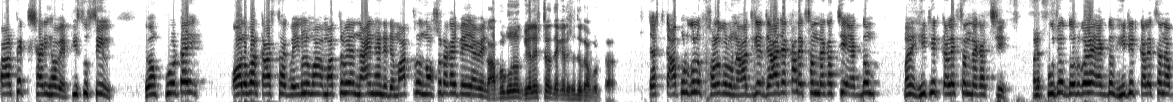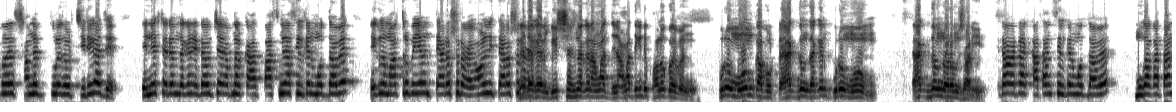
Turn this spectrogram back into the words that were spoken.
পারফেক্ট শাড়ি হবে টিসু সিল্ক এবং পুরোটাই অল ওভার কাজ থাকবে। এগুলো মাত্র নাইন হান্ড্রেডে মাত্র নশো টাকায় পেয়ে যাবেন। কাপড়গুলো গেলেসটা দেখেন শুধু কাপড়টা। জাস্ট কাপড়গুলো ফলো করুন। আজকে যা যা কালেকশন দেখাচ্ছি একদম মানে হিট হিট কালেকশন দেখাচ্ছি। মানে পুজোর দোরগোড়ায় একদম হিট হিট কালেকশন আপনাদের সামনে তুলে ধরছি ঠিক আছে? এই নেক্সট আইটেম দেখেন এটা হচ্ছে আপনার পাশমিনা সিল্কের মধ্যে হবে। এগুলো মাত্র পেয়ে যাবেন তেরোশো টাকায় অনলি তেরোশো টাকা দেখেন বিশ্বাস না করেন আমার আমার দিকে ফলো করবেন। পুরো মোম কাপড়টা একদম দেখেন পুরো মোম। একদম নরম শাড়ি। এটাও একটা কাতান সিল্কের মধ্যে হবে মুগা কাতান।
